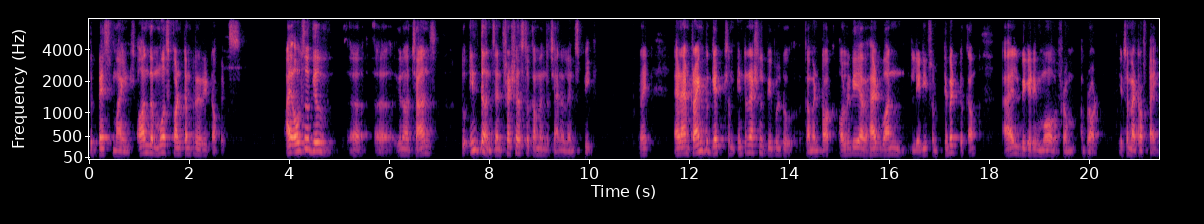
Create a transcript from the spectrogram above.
the best minds on the most contemporary topics. I also give uh, uh, you know a chance to interns and freshers to come in the channel and speak, right? And I'm trying to get some international people to come and talk. Already, I've had one lady from Tibet to come. I'll be getting more from abroad. It's a matter of time.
